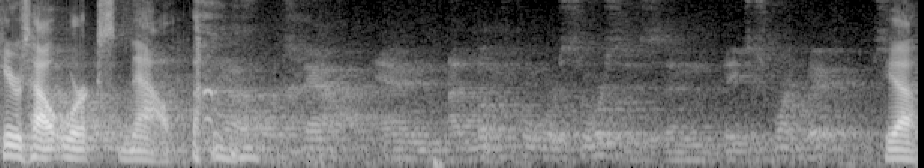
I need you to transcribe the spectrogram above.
here's how it works now. yeah.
